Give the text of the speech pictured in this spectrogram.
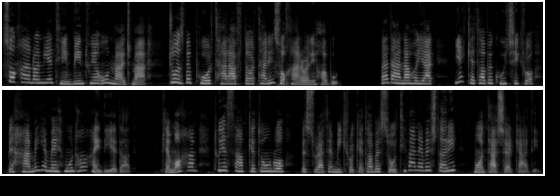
سخنرانی تیم بین توی اون مجمع جزو پرطرفدارترین سخنرانی ها بود و در نهایت یک کتاب کوچیک رو به همه مهمون ها هدیه داد که ما هم توی سبکتون رو به صورت میکرو کتاب صوتی و نوشتاری منتشر کردیم.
